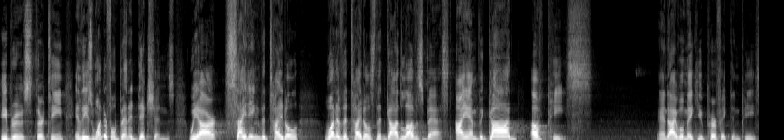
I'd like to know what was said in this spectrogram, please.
Hebrews 13. In these wonderful benedictions, we are citing the title, one of the titles that God loves best I am the God of peace, and I will make you perfect in peace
